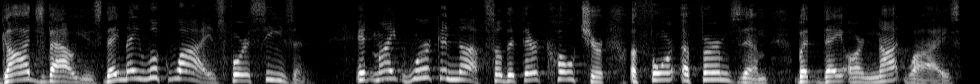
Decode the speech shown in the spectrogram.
God's values, they may look wise for a season. It might work enough so that their culture affirms them, but they are not wise,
